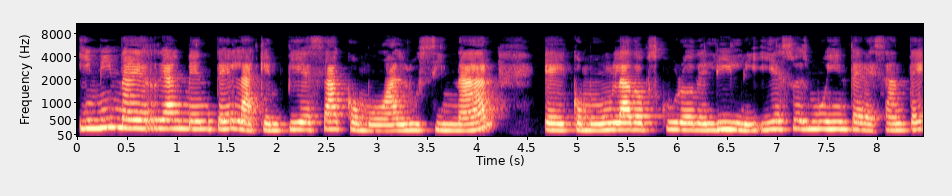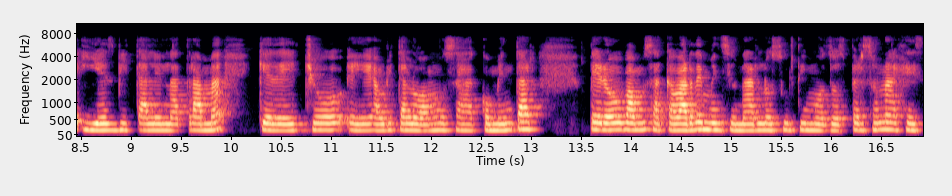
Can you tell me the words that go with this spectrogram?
Y Nina es realmente la que empieza como a alucinar eh, como un lado oscuro de Lily y eso es muy interesante y es vital en la trama que de hecho eh, ahorita lo vamos a comentar pero vamos a acabar de mencionar los últimos dos personajes.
